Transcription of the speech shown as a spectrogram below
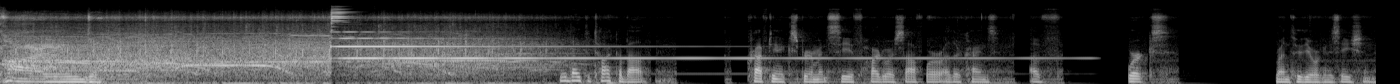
Unkind. We'd like to talk about crafting experiments, see if hardware, software, or other kinds of works run through the organization.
